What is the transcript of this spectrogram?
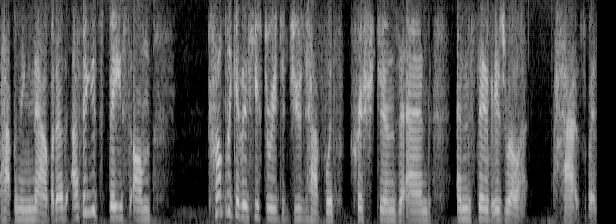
happening now. But I, I think it's based on complicated history the Jews have with Christians and and the state of Israel has with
